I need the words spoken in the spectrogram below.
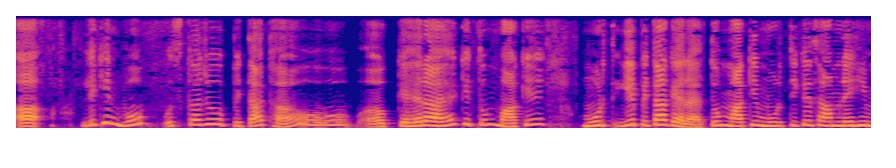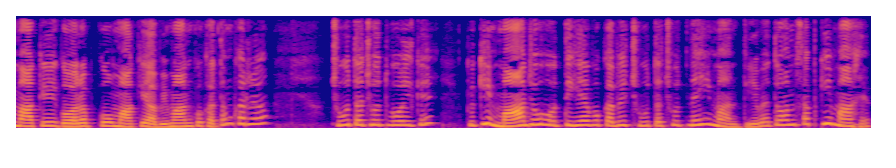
आ, लेकिन वो उसका जो पिता था वो, आ, कह रहा है कि तुम माँ के मूर्ति ये पिता कह रहा है तुम माँ की मूर्ति के सामने ही माँ के गौरव को माँ के अभिमान को खत्म कर रहे हो? छूत अछूत बोल के? क्योंकि माँ जो होती है वो कभी छूत अछूत नहीं मानती है। वह तो हम सबकी माँ है।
